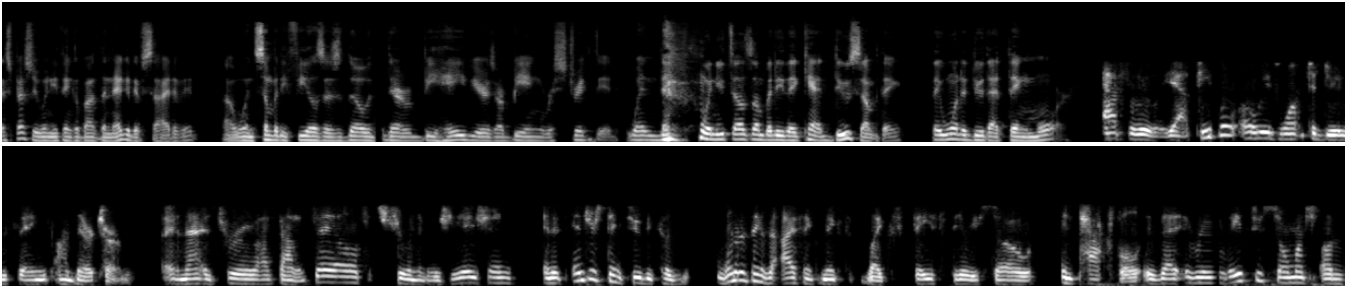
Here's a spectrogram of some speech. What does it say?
especially when you think about the negative side of it uh, when somebody feels as though their behaviors are being restricted when when you tell somebody they can't do something they want to do that thing more. Absolutely yeah. People always want to do things on their terms and that is true. I've found in sales. It's true in negotiation. And it's interesting too because one of the things that i think makes like face theory so impactful is that it relates to so much other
